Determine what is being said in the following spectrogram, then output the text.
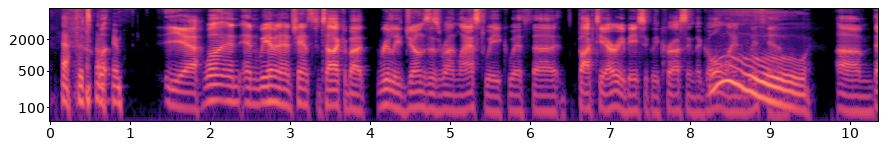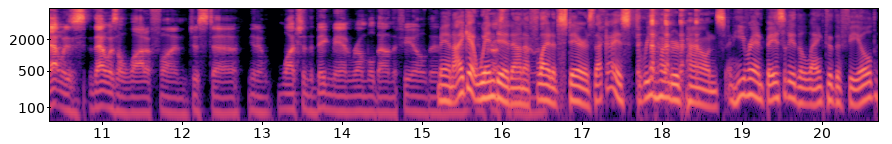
half the time. Well, yeah, well, and and we haven't had a chance to talk about really Jones's run last week with uh, Bakhtiari basically crossing the goal Ooh. line with him um, that was that was a lot of fun. Just uh, you know, watching the big man rumble down the field. And, man, I get winded on a flight of stairs. That guy is 300 pounds, and he ran basically the length of the field,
